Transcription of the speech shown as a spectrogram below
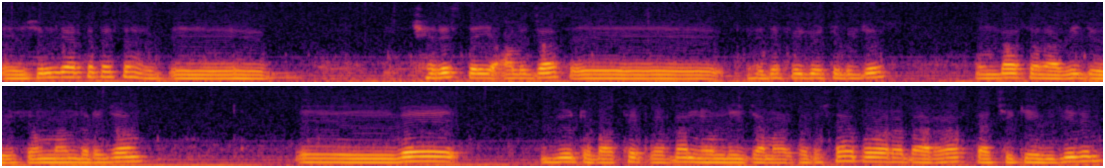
Ee, şimdi arkadaşlar ee, keresteyi alacağız. Ee, hedefe götüreceğiz. Ondan sonra videoyu sonlandıracağım. Ee, ve YouTube'a tekrardan yollayacağım arkadaşlar. Bu arada rasta çekebilirim.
